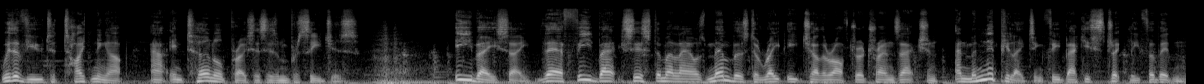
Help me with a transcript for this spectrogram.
with a view to tightening up our internal processes and procedures. eBay say their feedback system allows members to rate each other after a transaction, and manipulating feedback is strictly forbidden.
